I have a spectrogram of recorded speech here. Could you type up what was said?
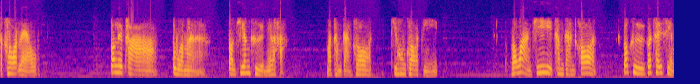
จะคลอดแล้ว ก็เลยพาตัวมาตอนเที่ยงคืนนี่แหละค่ะ มาทำการคลอดที่ห้องคลอดนี้ ระหว่างที่ทำการคลอดก็คือก็ใช้เสียง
